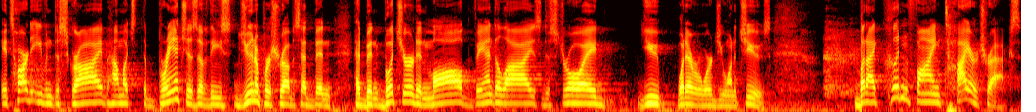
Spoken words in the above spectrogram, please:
it's hard to even describe how much the branches of these juniper shrubs had been, had been butchered and mauled, vandalized, destroyed, you, whatever words you want to choose. But I couldn't find tire tracks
